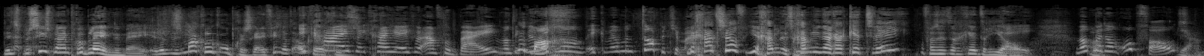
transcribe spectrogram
dit is precies mijn probleem ermee. Dat is makkelijk opgeschreven. Ik vind dat ook Ik heel ga, goed. even, ik ga hier even aan voorbij, want ik Dat wil, ik, wil, ik wil mijn trappetje Je maken. gaat zelf. Je gaat, gaan we nu naar raket 2? Of was het raket 3 al? Nee. Wat me Oh. dan opvalt, Ja.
